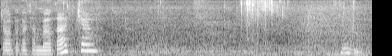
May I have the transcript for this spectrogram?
cocok pakai sambal kacang hmm.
